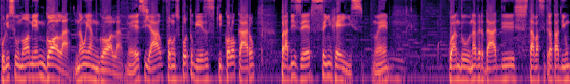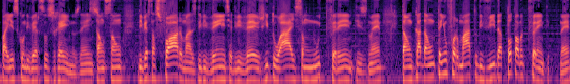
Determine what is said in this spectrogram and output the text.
Por isso o nome é Angola, não é Angola. É? Esse A foram os portugueses que colocaram para dizer sem reis, não é? Quando na verdade estava se tratar de um país com diversos reinos, né? Então são diversas formas de vivência, de viver, os rituais são muito diferentes, não é? Então cada um tem um formato de vida totalmente diferente, né?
